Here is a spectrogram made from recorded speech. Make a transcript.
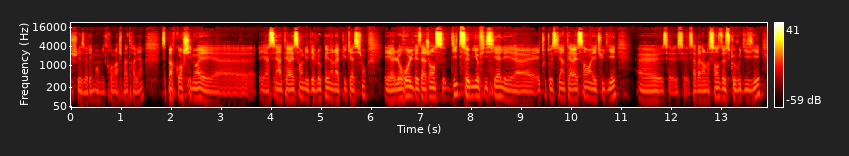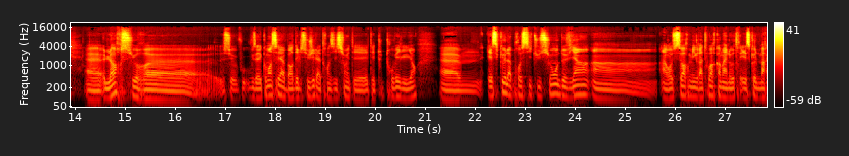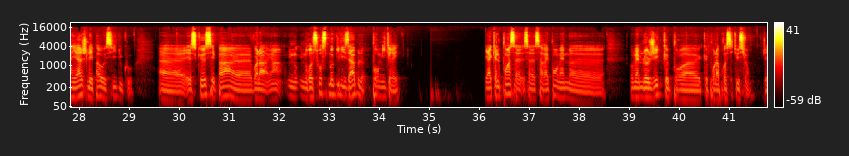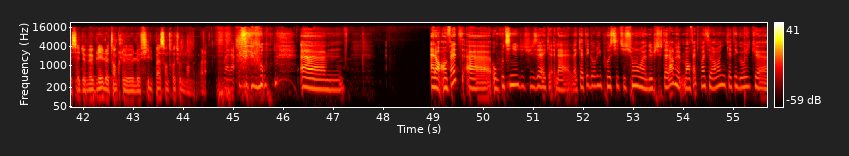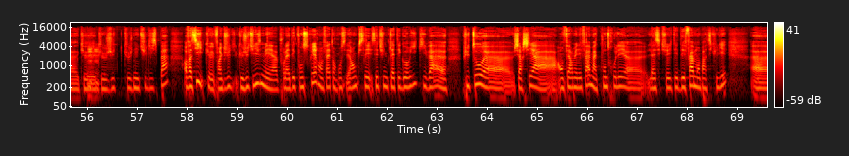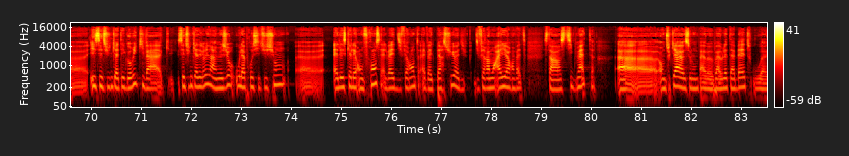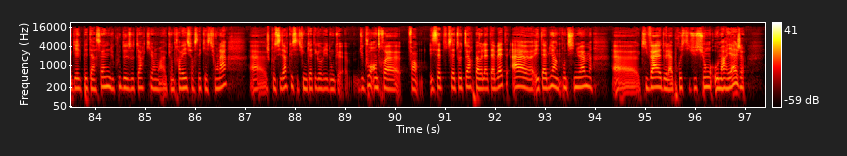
Je suis désolé, mon micro marche pas très bien. Ce parcours chinois est, euh, est assez intéressant. Il est développé dans l'application et le rôle des agences dites semi-officielles est, est, tout aussi intéressant à étudier. Euh, ça va dans le sens de ce que vous disiez. Euh, Laure, sur, euh, vous, avez commencé à aborder le sujet, la transition était, était toute trouvée, Lilian. Euh, Est-ce que la prostitution devient un, un, ressort migratoire comme un autre? Est-ce que le mariage l'est pas aussi, du coup? Euh, Est-ce que c'est pas voilà une, ressource mobilisable pour migrer? Et à quel point ça, répond aux mêmes logiques que pour, euh, que pour la prostitution? J'essaie de meubler le temps que le, le, fil passe entre tout le monde. Voilà. Voilà, c'est bon. Alors en fait, euh, on continue d'utiliser la, la, la, catégorie prostitution euh, depuis tout à l'heure, mais, mais, en fait moi c'est vraiment une catégorie que que, mm -hmm. que je, que je n'utilise pas. Enfin si, que, que j'utilise, mais euh, pour la déconstruire en fait, en considérant que c'est une catégorie qui va euh, plutôt chercher à enfermer les femmes, à contrôler la sexualité des femmes en particulier. et c'est une catégorie qui va, c'est une catégorie dans la mesure où la prostitution elle est ce qu'elle est en France, elle va être différente, elle va être perçue euh, différemment ailleurs en fait. C'est un stigmate. Euh, en tout cas, selon pa Paola Tabet ou euh, Gail Peterson, du coup, deux auteurs qui ont, qui ont travaillé sur ces questions-là, je considère que c'est une catégorie. Donc, du coup, entre, enfin, et cette, cet auteur Paola Tabet a établi un continuum qui va de la prostitution au mariage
